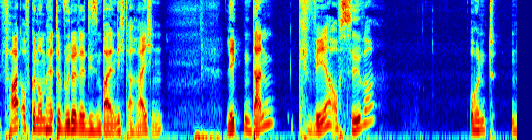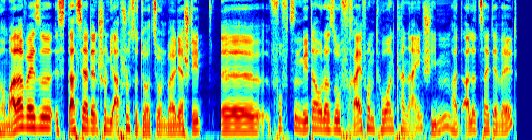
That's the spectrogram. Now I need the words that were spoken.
Fahrt aufgenommen hätte, würde der diesen Ball nicht erreichen. Legt ihn dann quer auf Silver und normalerweise ist das ja dann schon die Abschlusssituation, weil der steht äh, 15 Meter oder so frei vom Tor und kann einschieben, hat alle Zeit der Welt.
